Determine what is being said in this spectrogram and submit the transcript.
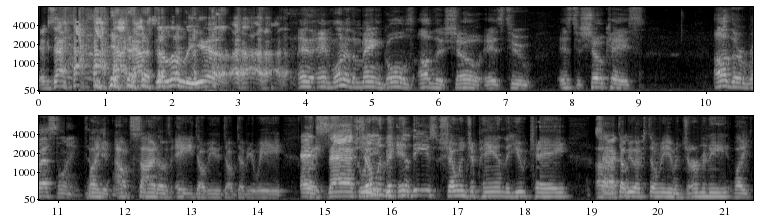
Exactly. absolutely. Yeah. And and one of the main goals of this show is to is to showcase other wrestling to Like people. outside of AEW, WWE, like, exactly. showing the Because- indies, showing Japan, the UK, Exactly. uh, WXW in Germany. Like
